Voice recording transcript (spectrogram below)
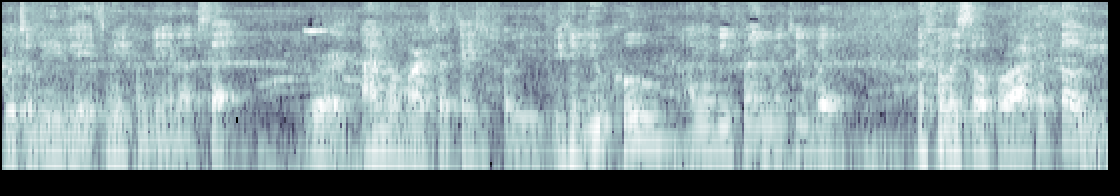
which alleviates me from being upset. Right. I have no more expectations for you. you cool. I'm gonna be friends with you, but there's only so far I can throw you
